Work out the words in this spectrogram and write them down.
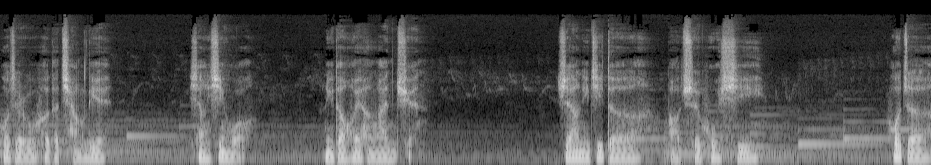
或者如何的强烈，相信我，你都会很安全。只要你记得保持呼吸。或者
